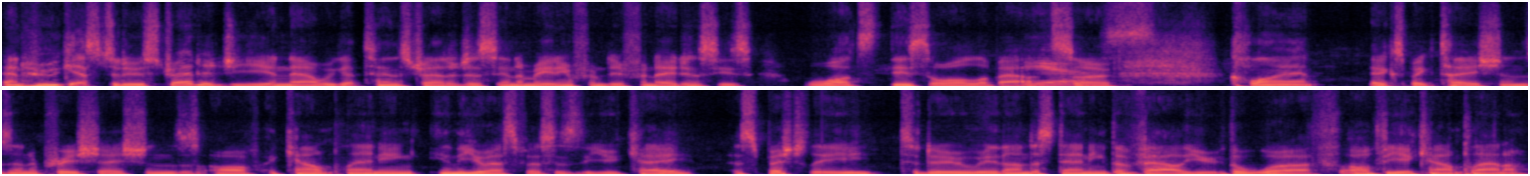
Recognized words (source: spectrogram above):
and who gets to do strategy? And now we've got 10 strategists in a meeting from different agencies. What's this all about? Yes. So, client expectations and appreciations of account planning in the US versus the UK, especially to do with understanding the value, the worth of the account planner.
